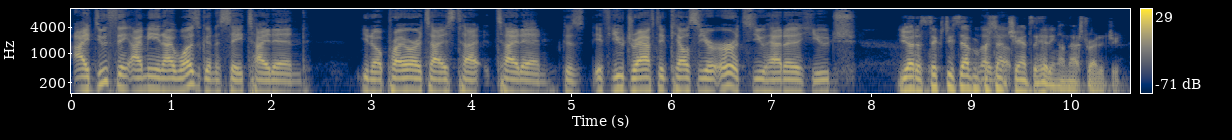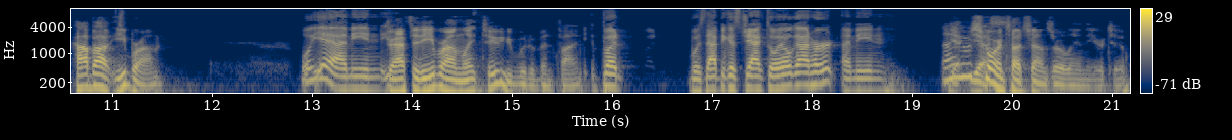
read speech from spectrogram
I do think. I mean, I was going to say tight end. You know, prioritize tight tight end because if you drafted Kelce or Ertz, you had a huge. You had a 67% Leg up. chance of hitting on that strategy. How about Ebron? Well, yeah, I mean, Drafted Ebron late too, you would have been fine. but was that because Jack Doyle got hurt? I mean, No, Yeah, he was yes. scoring touchdowns early in the year too.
